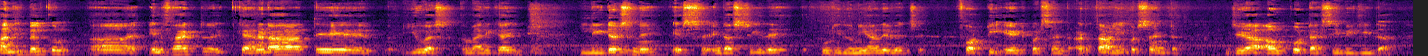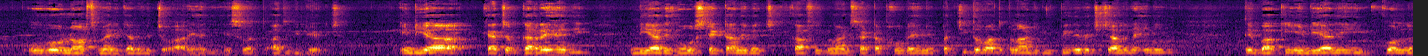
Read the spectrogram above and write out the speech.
ਹਾਂਜੀ, ਬਿਲਕੁਲ। ਇਨਫੈਕਟ ਕੈਨੇਡਾ ਤੇ ਯੂਐਸ ਅਮਰੀਕਾ ਲੀਡਰਸ ਨੇ ਇਸ ਇੰਡਸਟਰੀ ਦੇ, ਪੂਰੀ ਦੁਨੀਆ ਦੇ ਵਿੱਚ 48% 48% ਜਿਹੜਾ ਆਊਟਪੁੱਟ ਹੈ ਸੀਬੀਜੀ ਦਾ, ਉਹ ਨਾਰਥ ਅਮਰੀਕਾ ਦੇ ਵਿੱਚੋਂ ਆ ਰਿਹਾ ਜੀ, ਇਸ ਵਕਤ, ਅੱਜ ਦੀ ਡੇਟ 'ਚ। ਇੰਡੀਆ ਕੈਚਅਪ ਕਰ ਰਿਹਾ ਹੈ ਜੀ। ਇੰਡੀਆ ਦੇ ਹੋਰ ਸਟੇਟਾਂ ਦੇ ਵਿੱਚ ਕਾਫੀ ਪਲਾਂਟ ਸੈਟਅਪ ਹੋ ਰਹੇ ਨੇ। 25 ਤੋਂ ਵੱਧ ਪਲਾਂਟ ਯੂਪੀ ਦੇ ਵਿੱਚ ਚੱਲ ਰਹੇ ਨੇ ਜੀ। ਤੇ ਬਾਕੀ ਇੰਡੀਆ ਦੀ ਕੁੱਲ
